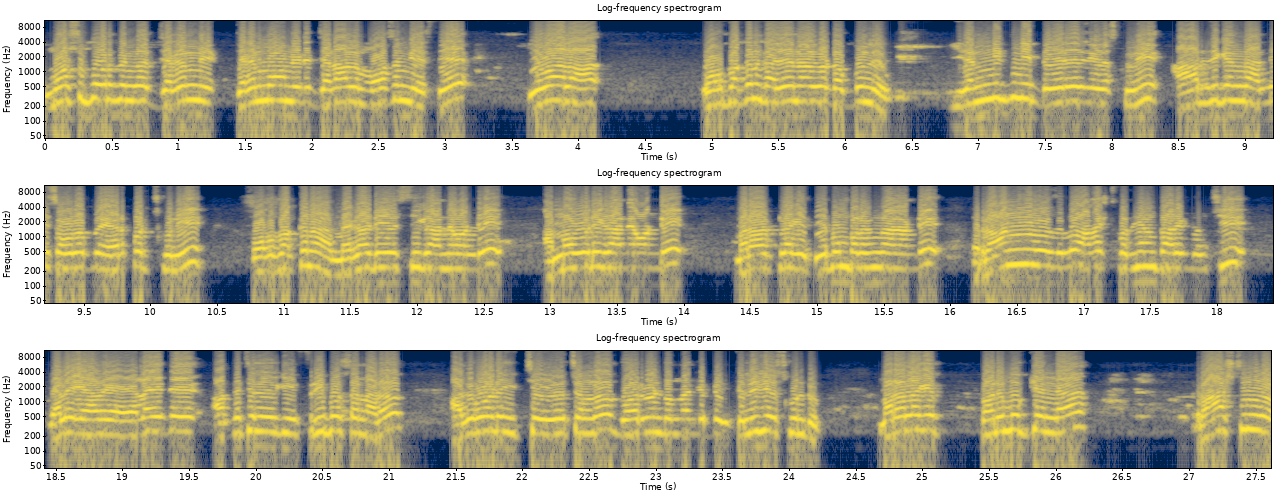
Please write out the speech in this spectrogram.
మోసపూరితంగా జగన్ని జగన్మోహన్ రెడ్డి జనాలను మోసం చేస్తే ఇవాళ ఒక పక్కన ఖజానాలో డబ్బులు లేవు. ఇవన్నిటిని బేరే చేసుకుని ఆర్థికంగా అన్ని సౌలభ్యం ఏర్పరచుకుని ఒక పక్కన మెగా డిఎస్సీ కానివ్వండి అమ్మ ఒడి కానివ్వండి మరి అట్లాగే దీపం పథకం కానివ్వండి రానున్న రోజుల్లో ఆగస్టు పదిహేను తారీఖు నుంచి ఎలా ఎలా అయితే అక్కచెల్లెలకి ఫ్రీ బస్ అన్నారో అది కూడా ఇచ్చే యోచనలో గవర్నమెంట్ ఉందని చెప్పి తెలియజేసుకుంటూ మరి అలాగే మరి ముఖ్యంగా రాష్ట్రంలో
